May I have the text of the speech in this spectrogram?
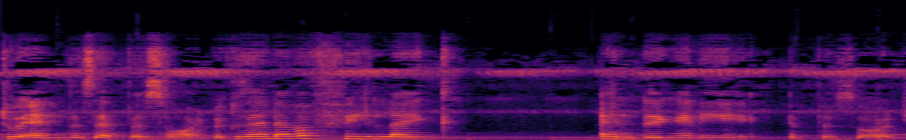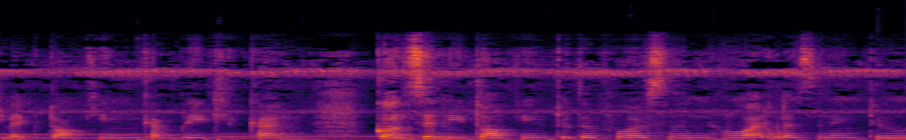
to end this episode because I never feel like ending any episode like talking completely con- constantly talking to the person who are listening to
